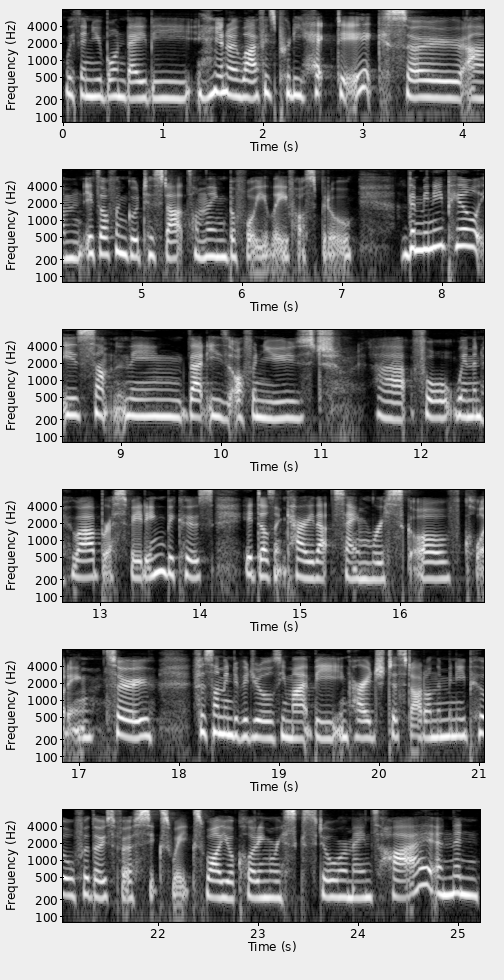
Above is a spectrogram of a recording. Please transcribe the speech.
with a newborn baby, you know, life is pretty hectic. So um, it's often good to start something before you leave hospital. The mini pill is something that is often used uh, for women who are breastfeeding because it doesn't carry that same risk of clotting. So, for some individuals, you might be encouraged to start on the mini pill for those first six weeks while your clotting risk still remains high. And then,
